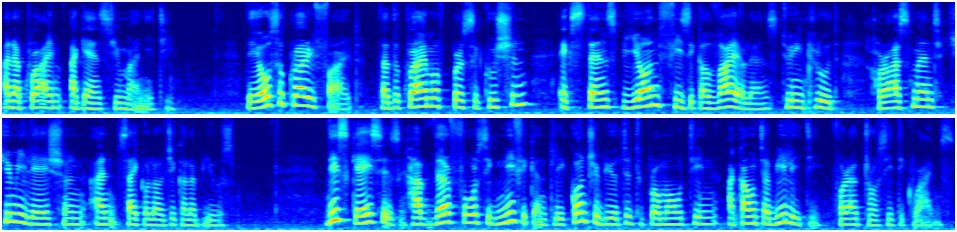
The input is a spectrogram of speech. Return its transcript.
and a crime against humanity. They also clarified that the crime of persecution extends beyond physical violence to include harassment, humiliation, and psychological abuse. These cases have therefore significantly contributed to promoting accountability for atrocity crimes.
